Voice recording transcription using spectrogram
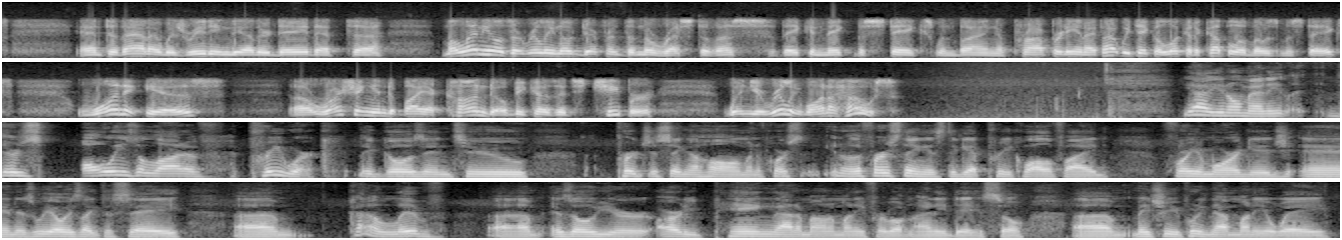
And to that, I was reading the other day that. Uh, Millennials are really no different than the rest of us. They can make mistakes when buying a property, and I thought we'd take a look at a couple of those mistakes. One is uh, rushing in to buy a condo because it's cheaper when you really want a house. Yeah, you know, Manny, there's always a lot of pre work that goes into purchasing a home. And of course, you know, the first thing is to get pre qualified for your mortgage. And as we always like to say, um, kind of live um, as though you're already paying that amount of money for about 90 days. So um, make sure you're putting that money away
